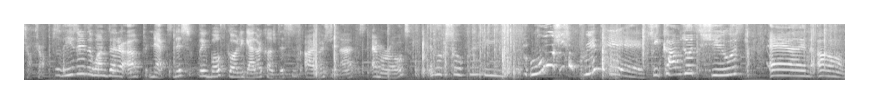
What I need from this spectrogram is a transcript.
chop chop. So these are the ones that are up next. This they both go together because this is Irish and that's Emerald. it looks so pretty. Ooh, she's so pretty. She comes with shoes and um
